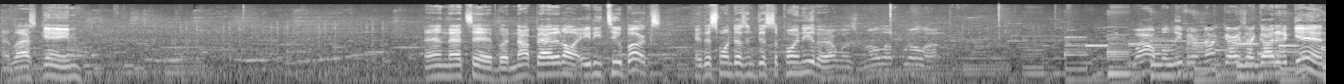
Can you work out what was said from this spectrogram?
That last game. And that's it, but not bad at all. 82 bucks. Hey, this one doesn't disappoint either. That was roll up, roll up. Wow, believe it or not, guys, I got it again.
